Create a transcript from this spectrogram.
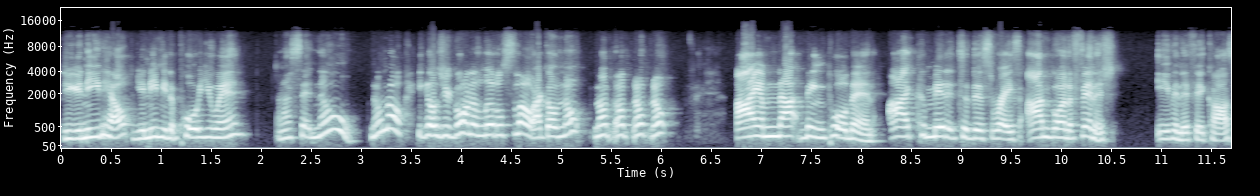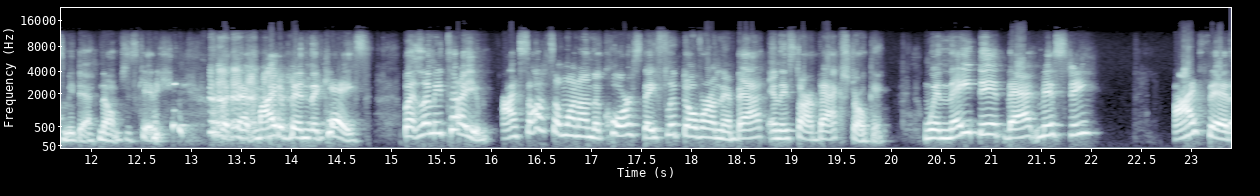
do you need help? You need me to pull you in? And I said, No, no, no. He goes, You're going a little slow. I go, Nope, nope, nope, nope, nope. I am not being pulled in. I committed to this race. I'm going to finish even if it caused me death. No, I'm just kidding. but that might have been the case. But let me tell you, I saw someone on the course, they flipped over on their back and they start backstroking. When they did that, Misty, I said,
